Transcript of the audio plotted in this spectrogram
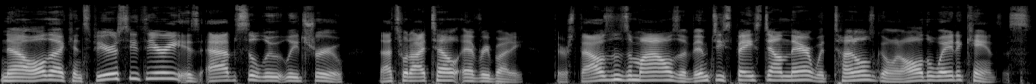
Now, all that conspiracy theory is absolutely true. That's what I tell everybody. There's thousands of miles of empty space down there with tunnels going all the way to Kansas.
